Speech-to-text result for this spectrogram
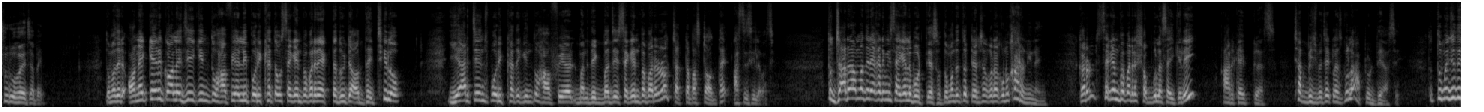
শুরু হয়ে যাবে। তোমাদের অনেকের কলেজেই কিন্তু হাফ ইয়ারলি পরীক্ষাতেও সেকেন্ড পেপারের একটা দুইটা অধ্যায় ছিল। ইয়ার চেঞ্জ পরীক্ষাতে কিন্তু হাফ ইয়ার মানে দেখবা যে সেকেন্ড পেপারেরও চারটা পাঁচটা অধ্যায় আসে সিলেবাসে তো যারা আমাদের একাডেমি সাইকেলে ভর্তি আসো তোমাদের তো টেনশন করার কোনো কারণই নাই। কারণ সেকেন্ড পেপারের সবগুলো সাইকেলেই আর্কাইভ ক্লাস ছাব্বিশ ব্যাচের ক্লাসগুলো আপলোড দেওয়া আছে। তো তুমি যদি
